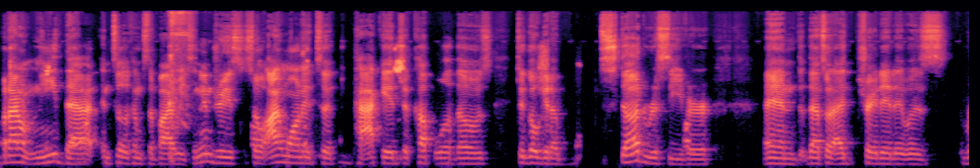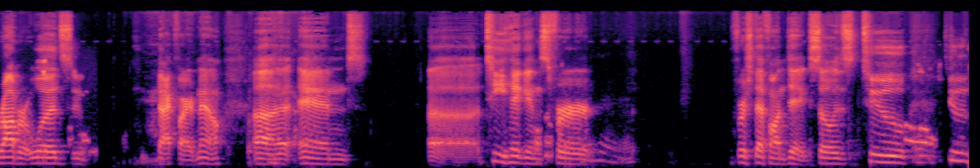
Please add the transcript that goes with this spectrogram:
but I don't need that until it comes to bye weeks and injuries. So I wanted to package a couple of those to go get a stud receiver. And that's what I traded. It was Robert Woods, who backfired now, uh, and uh, T. Higgins for for Stefon Diggs. So it's two two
